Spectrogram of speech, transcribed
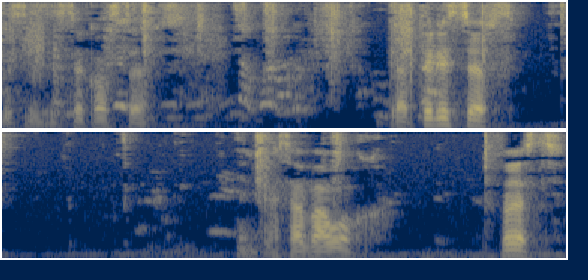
This is the second step. There are three steps in cassava work. First,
